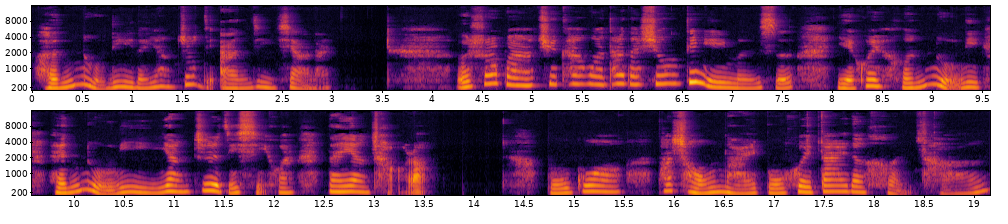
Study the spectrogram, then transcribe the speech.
很努力的让自己安静下来，而刷把去看望他的兄弟们时，也会很努力、很努力，让自己喜欢那样吵闹。不过，他从来不会待得很长。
